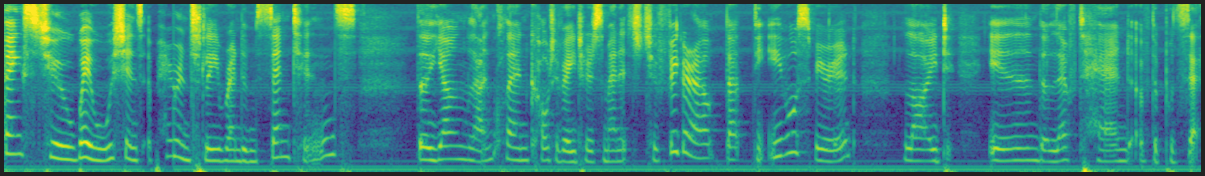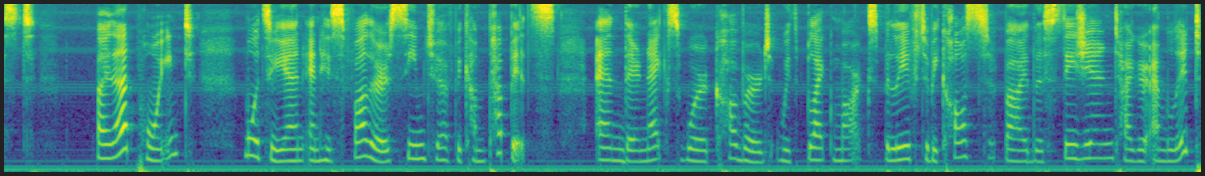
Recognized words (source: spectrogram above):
Thanks to Wei Wuxian's apparently random sentence, the young Lan clan cultivators managed to figure out that the evil spirit lied in the left hand of the possessed. By that point, Mo Ziyuan and his father seemed to have become puppets, and their necks were covered with black marks believed to be caused by the Stygian tiger amulet,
